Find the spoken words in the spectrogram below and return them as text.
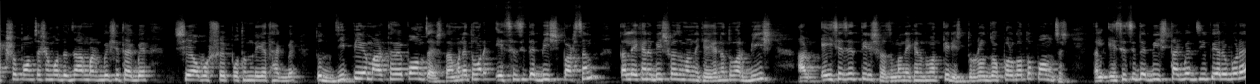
একশো পঞ্চাশের মধ্যে যার মার্ক বেশি থাকবে, সে অবশ্যই প্রথম দিকে থাকবে। তো জিপিএ মার্ক থাকবে পঞ্চাশ, তার মানে তোমার এসএসসিতে বিশ পার্সেন্ট তাহলে এখানে বিশ পার্সেন্ট মানে কি? এখানে তোমার বিশ, আর এইচএসসি তিরিশ পার্সেন্ট মানে এখানে তোমার তিরিশ টোটাল যোগফল কত? পঞ্চাশ। তাহলে এসএসসিতে বিশ থাকবে জিপিএর উপরে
